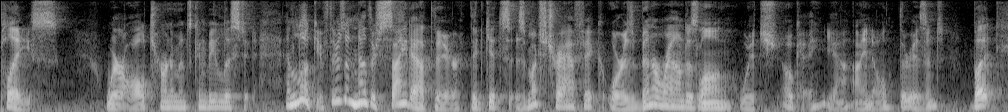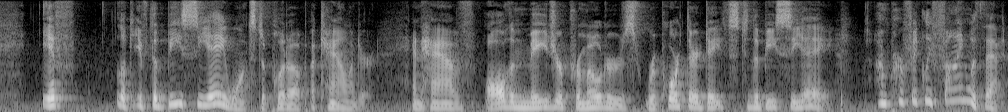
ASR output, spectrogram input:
place where all tournaments can be listed. And look, if there's another site out there that gets as much traffic or has been around as long, which, okay, yeah, I know there isn't, but if, look, if the BCA wants to put up a calendar and have all the major promoters report their dates to the BCA, I'm perfectly fine with that.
